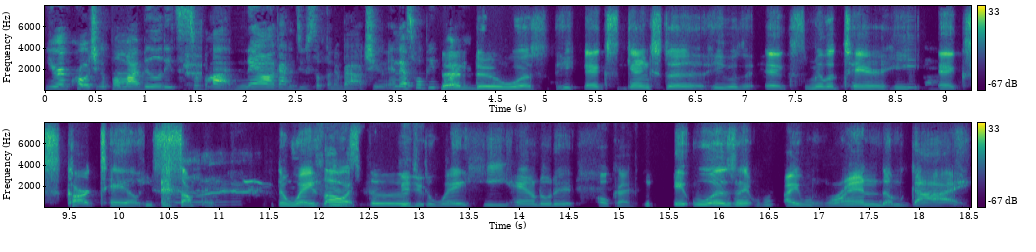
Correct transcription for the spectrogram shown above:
you're encroaching upon my ability to survive. Now I got to do something about you. And that's what people are That dude was he ex gangster. He was an ex military. He ex cartel. He's something. The way You he stood, you- the way he handled it, Okay, it wasn't a random guy,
